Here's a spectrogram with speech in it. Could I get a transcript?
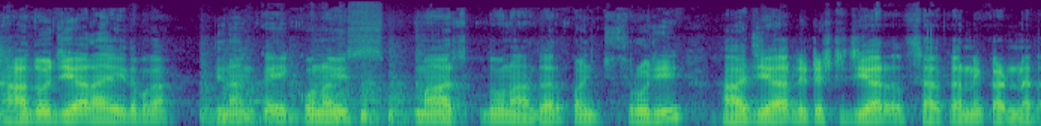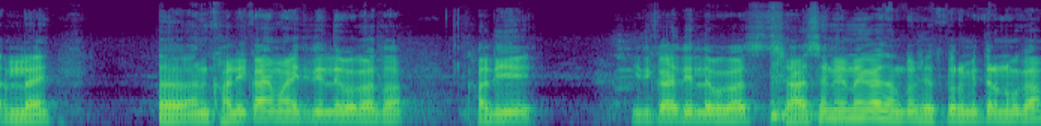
हा जो जी आर आहे इथं बघा दिनांक एकोणावीस मार्च दोन हजार पंचवीस रोजी हा G R latest G R सरकारने काढण्यात आलेला आहे. आणि खाली काय माहिती दिली आहे बघा आता? खाली इथे काय दिलं आहे बघा? शासन निर्णय काय सांगतो शेतकरी मित्रांनो बघा?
